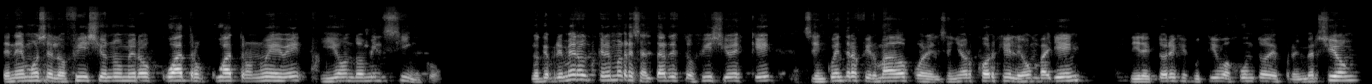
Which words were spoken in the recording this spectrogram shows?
tenemos el oficio número 449-2005. Lo que primero queremos resaltar de este oficio es que se encuentra firmado por el señor Jorge León Ballén, director ejecutivo adjunto de Proinversión,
